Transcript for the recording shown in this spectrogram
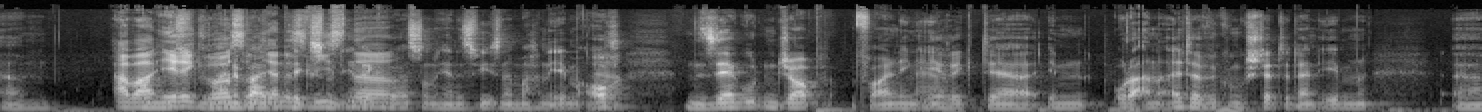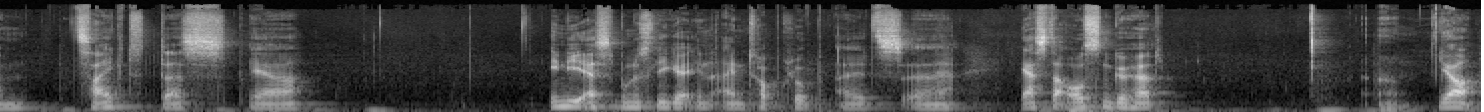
Ähm, aber und Erik Rörs und Janis Wiesner. Erik und Janis Wiesner machen eben auch ja. einen sehr guten Job. Vor allen Dingen ja. Erik, der in oder an alter Wirkungsstätte dann eben ähm, zeigt, dass er in die erste Bundesliga in einen Top-Club als äh, erster Außen gehört. Ähm, ja,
